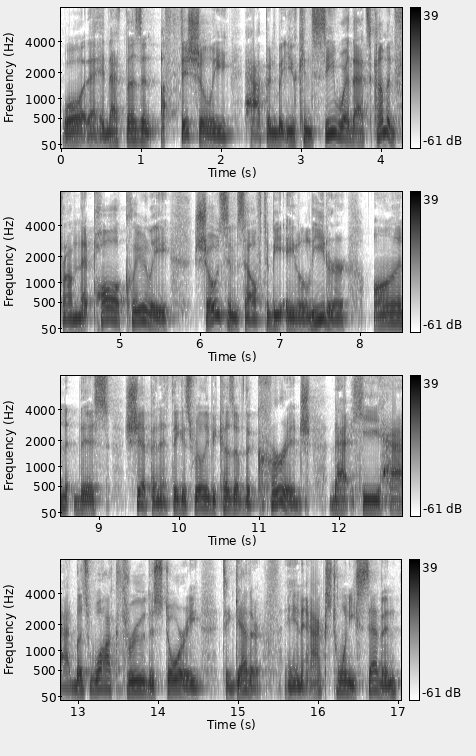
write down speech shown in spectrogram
Well, that, doesn't officially happen, but you can see where that's coming from. That Paul clearly shows himself to be a leader on this ship. And I think it's really because of the courage that he had. Let's walk through the story together. In Acts 27,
